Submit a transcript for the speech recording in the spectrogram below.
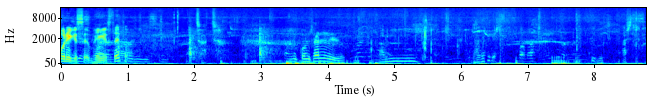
পড়ে গেছে ভেঙে গেছে তাই তো? আচ্ছা আচ্ছা। কোন চ্যানেলের আমি ঢাকা থেকে আসছি। বাবা, ঠিক আছে, আসতেছি।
